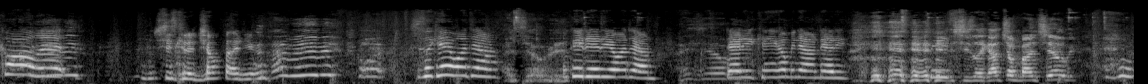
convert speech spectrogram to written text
Huh? I call it. She's gonna jump on you. Hi, baby. What? She's like, hey, I want down. Hi, Sylvie. Okay, Daddy, I want down. Hi, Sylvie. Daddy, can you help me down, Daddy? She's like, I'll jump on Sylvie. Come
